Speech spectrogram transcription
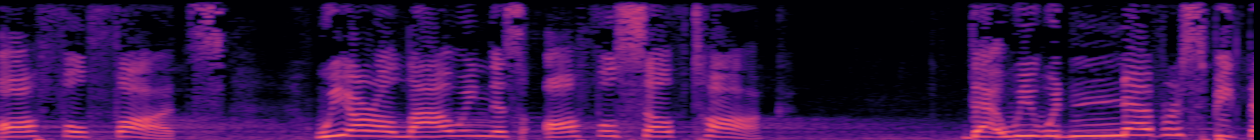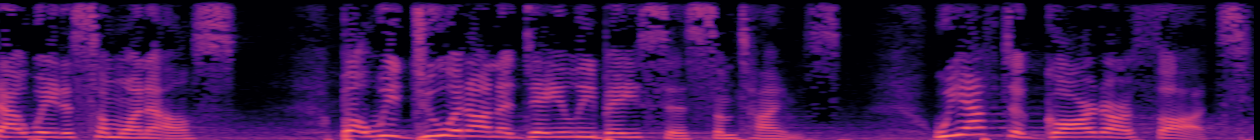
awful thoughts. We are allowing this awful self talk that we would never speak that way to someone else. But we do it on a daily basis sometimes. We have to guard our thoughts.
